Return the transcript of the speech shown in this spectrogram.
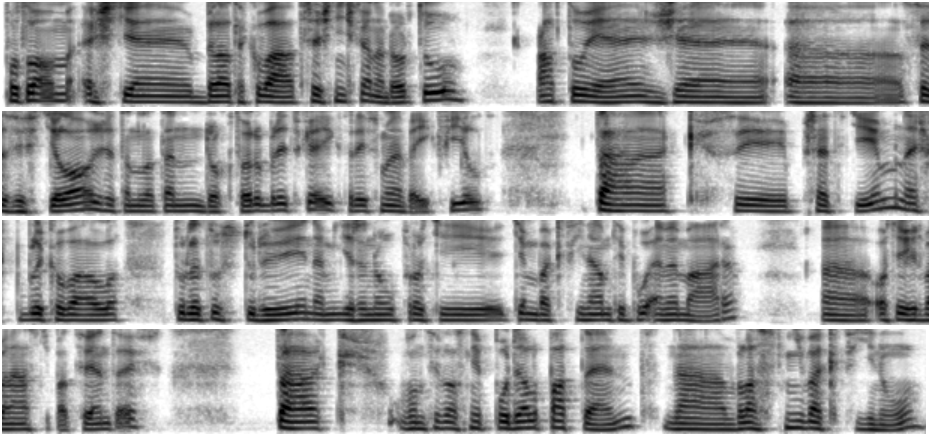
Potom ještě byla taková třešnička na dortu, a to je, že uh, se zjistilo, že tenhle ten doktor britský, který se jmenuje Wakefield, tak si předtím, než publikoval tuhle tu studii namířenou proti těm vakcínám typu MMR uh, o těch 12 pacientech, tak on si vlastně podal patent na vlastní vakcínu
